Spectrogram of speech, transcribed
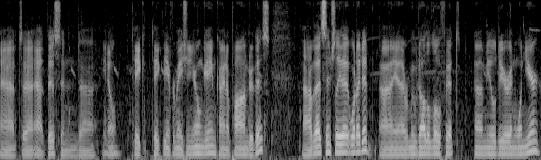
at uh, at this and you know take take the information in your own game, kind of ponder this. Uh, but that's essentially what I did. I uh, removed all the low-fit uh, mule deer in one year,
